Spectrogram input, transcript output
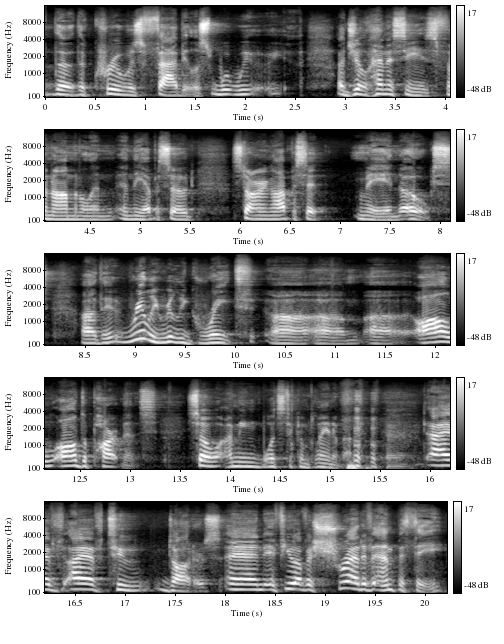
the the crew was fabulous. We, we, uh, Jill Hennessy is phenomenal in, in the episode, starring opposite me in Oaks. Uh, really, really great. Uh, um, uh, all all departments. So I mean, what's to complain about? I have I have two daughters, and if you have a shred of empathy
